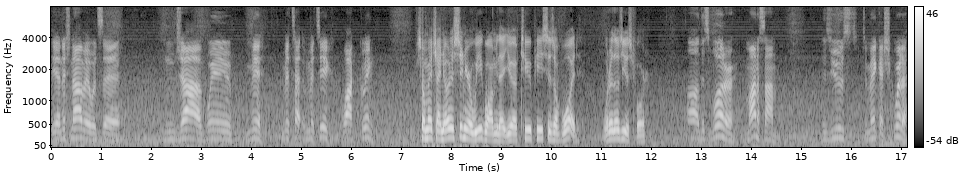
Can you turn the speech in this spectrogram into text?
the Anishinaabe would say, Nja we mi mitig wakwing. So Mitch, I noticed in your wigwam that you have two pieces of wood. What are those used for? Oh, this water, manasan, is used to make a shquita,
